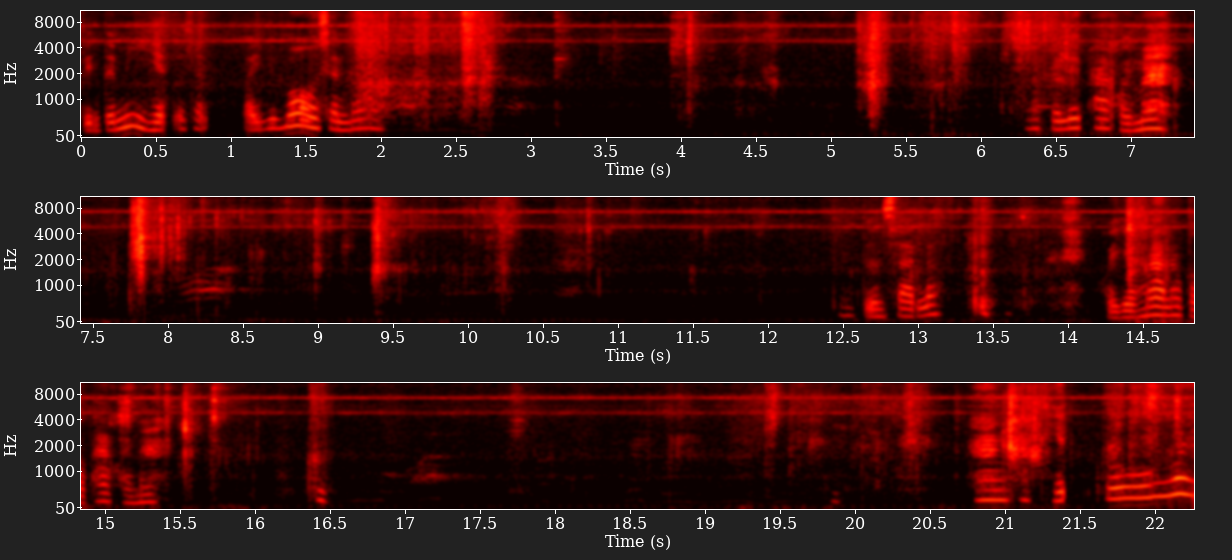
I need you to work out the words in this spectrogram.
เป็นแต่มีเห็ดว่าซั่นไปยู่บ่ว่าซั่นบ่ แล้วก็เลยพาข่อยมาเตือนสัตว์แล้วข่อยอยากมาแล้วก็พาข่อยมาห้างคักเห็ดโอ้ย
